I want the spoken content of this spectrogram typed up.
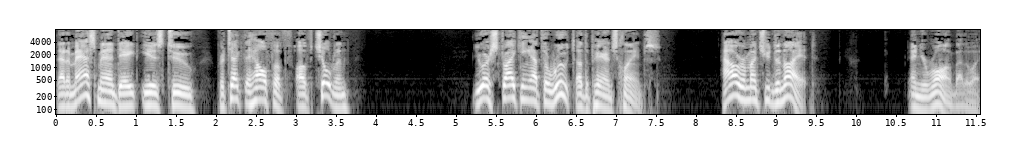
that a mask mandate is to protect the health of, of children, you are striking at the root of the parents' claims, however much you deny it. And you're wrong, by the way.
